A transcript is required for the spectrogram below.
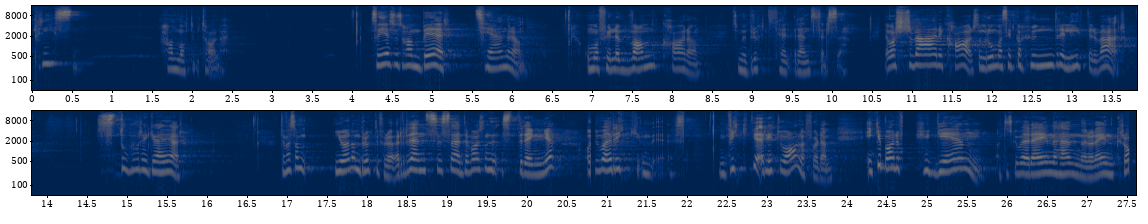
Prisen han måtte betale. Så Jesus han ber tjenerne om å fylle vannkarene som er brukt til renselse. Det var svære kar som romma ca. 100 liter hver. Store greier. Det var som jødene brukte for å rense seg. Det var sånne strenge og det var viktige ritualer for dem. Ikke bare for hygienen, at de skulle være rene hender og ren kropp,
